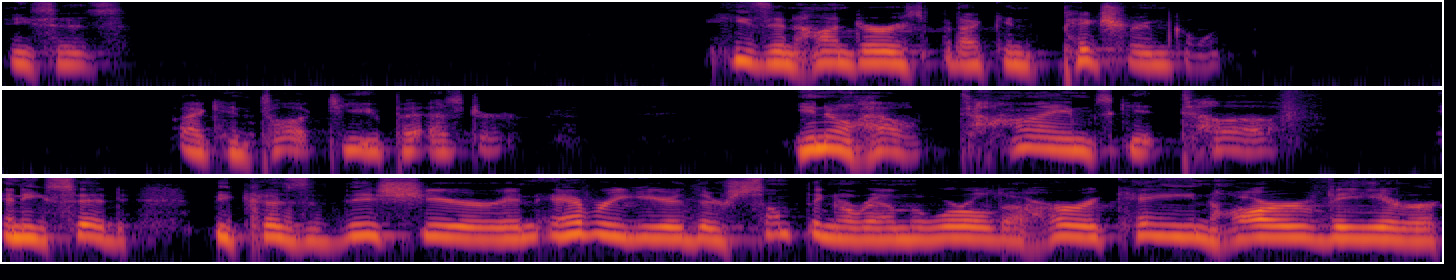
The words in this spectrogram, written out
He says, he's in Honduras, but I can picture him going, I can talk to you, Pastor. You know how times get tough. And he said, because this year and every year there's something around the world, a hurricane, Harvey, or,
